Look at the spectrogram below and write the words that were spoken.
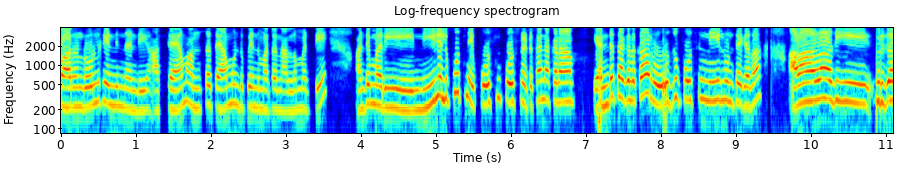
వారం రోజులకి ఎండిందండి. ఆ తేమ అంత తేమ ఉండిపోయింది అనమాట నల్లమట్టి. అంటే మరి నీళ్ళు వెళ్ళిపోతున్నాయి పోసిన పోసినట్టు. కానీ అక్కడ ఎండ తగలక రోజు పోసిన నీళ్ళు ఉంటాయి కదా అలా అలా అది గురిగా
